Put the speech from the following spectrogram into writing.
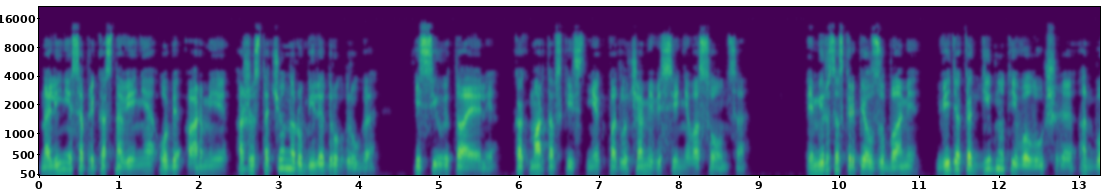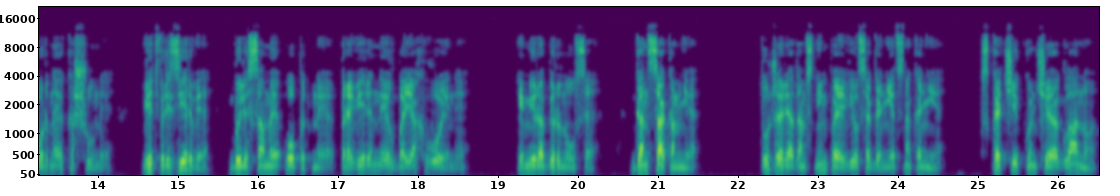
На линии соприкосновения обе армии ожесточенно рубили друг друга, и силы таяли, как мартовский снег под лучами весеннего солнца. Эмир заскрипел зубами, видя, как гибнут его лучшие отборные кашуны, ведь в резерве были самые опытные, проверенные в боях воины. Эмир обернулся. Гонца ко мне!» Тут же рядом с ним появился гонец на коне. «Скачи к Кунчиаглану,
